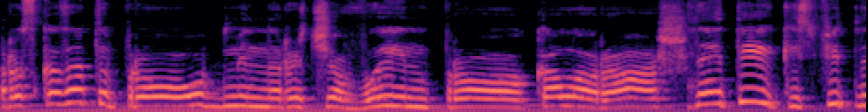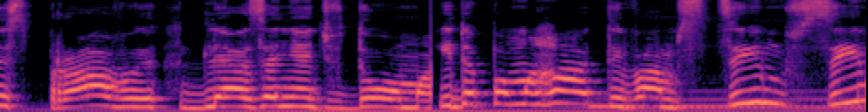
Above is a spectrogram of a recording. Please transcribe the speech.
розказати про обмін речовин, про калораж, знайти якісь фітнес-справи для занять вдома і допомагати вам з цим всім.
